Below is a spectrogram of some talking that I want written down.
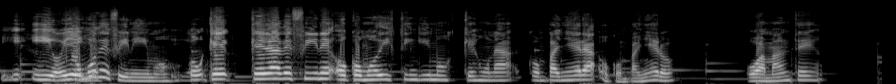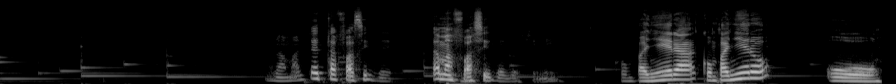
Y, y oye, ¿Cómo yo- definimos? y yo- ¿Cómo- ¿Qué, ¿Qué la define o cómo distinguimos que es una compañera o compañero o amante? Amante está fácil de, está más fácil de definir. Compañera, compañero o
